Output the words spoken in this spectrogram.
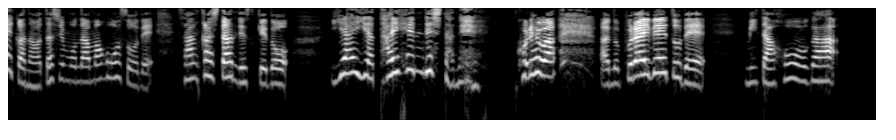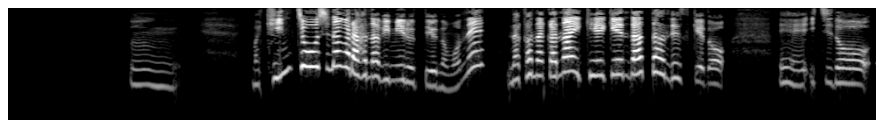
前かな私も生放送で参加したんですけど、いやいや大変でしたね。これは、あの、プライベートで見た方が、うん、まあ、緊張しながら花火見るっていうのもね、なかなかない経験だったんですけど、えー、一度、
